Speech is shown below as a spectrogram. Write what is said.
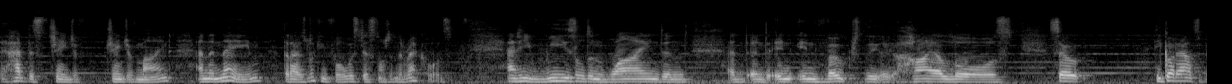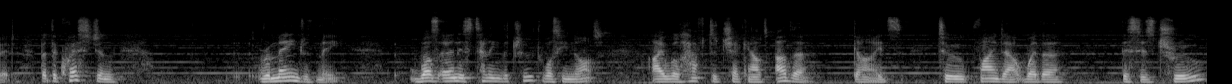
had this change of, change of mind, and the name that I was looking for was just not in the records. And he weaseled and whined and, and, and in, invoked the higher laws so he got out of it. But the question remained with me. Was Ernest telling the truth? Was he not? I will have to check out other guides to find out whether this is true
